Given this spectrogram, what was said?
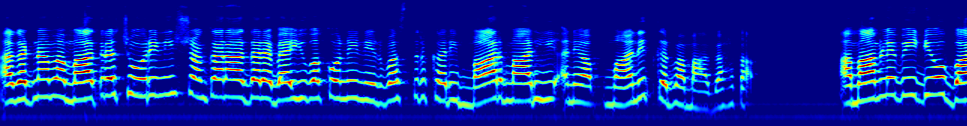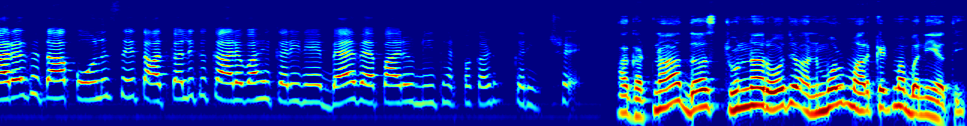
આ ઘટનામાં માત્ર ચોરીની શંકાના આધારે બે યુવકોને નિર્વસ્ત્ર કરી માર મારી અને અપમાનિત કરવામાં આવ્યા હતા. આ મામલે વીડિયો વાયરલ થતા પોલીસે તાત્કાલિક કાર્યવાહી કરીને બે વેપારીઓની ધરપકડ કરી છે. આ ઘટના દસ જૂનના રોજ અનમોલ માર્કેટમાં બની હતી.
